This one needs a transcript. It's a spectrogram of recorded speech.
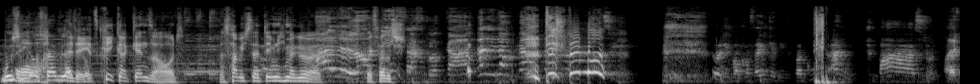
Musik Oh, aus deinem Alter, Laptop. jetzt krieg ich grad Gänsehaut. Das habe ich seitdem nicht mehr gehört. Was war das? Die Stimme! Die Woche fängt ja diesmal gut an. Spaß und Heute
